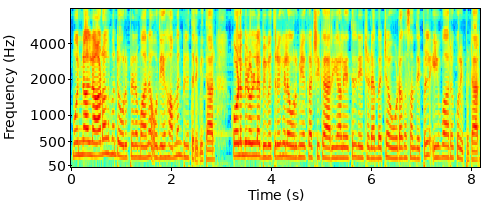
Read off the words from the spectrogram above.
முன்னாள் நாடாளுமன்ற உறுப்பினருமான உதய ஹம்மன்பில் தெரிவித்தார். கொழும்பில் உள்ள விபத்துருகில உரிமைய கட்சிக்கு அரியாலயத்தில் நேற்று இடம்பெற்ற ஊடக சந்திப்பில் இவ்வாறு குறிப்பிட்டார்.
